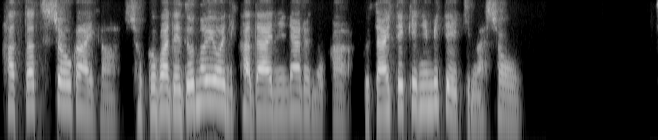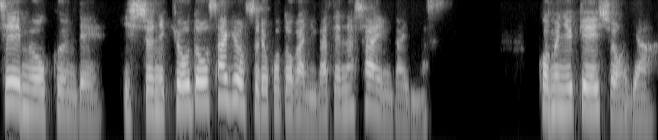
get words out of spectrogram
発達障害が職場でどのように課題になるのか具体的に見ていきましょう。チームを組んで一緒に共同作業することが苦手な社員がいます。コミュニケーションや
